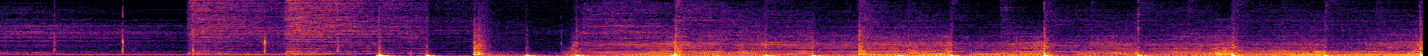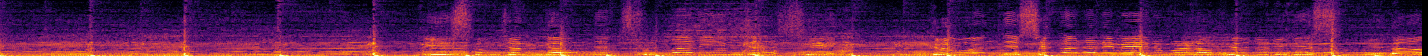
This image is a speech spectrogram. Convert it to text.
이 성전 가운데 충만히 임재하신 그 왕 되신 하나님의 이름을 높여드리겠습니다.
